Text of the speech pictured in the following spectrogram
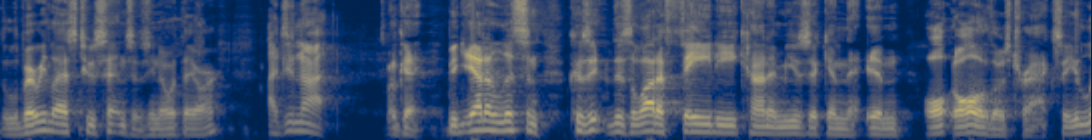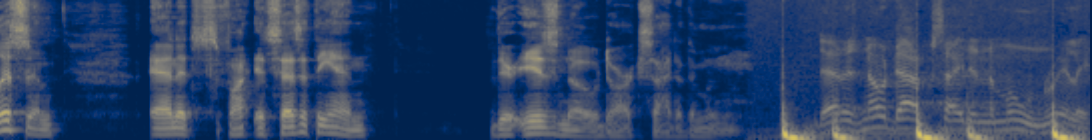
the very last two sentences, you know what they are? I do not. Okay, but you got to listen because there's a lot of fadey kind of music in the, in all, all of those tracks. So you listen, and it's it says at the end, "There is no dark side of the moon." There is no dark side in the moon, really.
